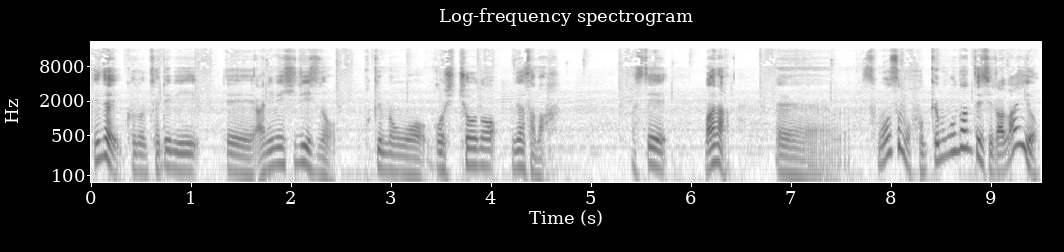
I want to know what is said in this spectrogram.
現在このテレビ、えー、アニメシリーズのポケモンをご視聴の皆様そしてまだ、えー、そもそもポケモンなんて知らないよ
